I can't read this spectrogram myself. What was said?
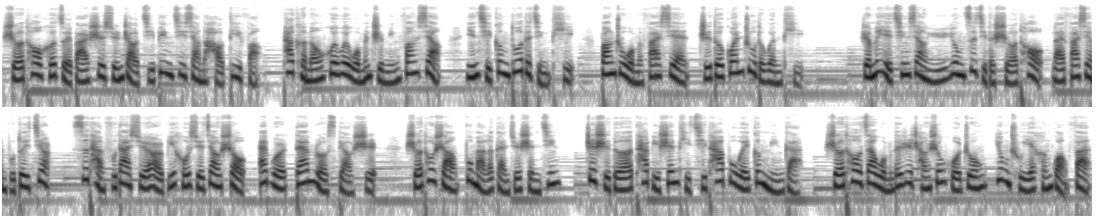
舌头和嘴巴是寻找疾病迹象的好地方。它可能会为我们指明方向，引起更多的警惕，帮助我们发现值得关注的问题。人们也倾向于用自己的舌头来发现不对劲儿。斯坦福大学耳鼻喉学教授 Edward Damros 表示，舌头上布满了感觉神经，这使得它比身体其他部位更敏感。舌头在我们的日常生活中用处也很广泛，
